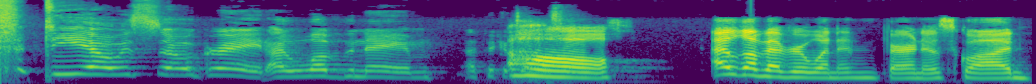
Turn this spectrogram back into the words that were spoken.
Dio is so great. I love the name. I think it's oh, awesome. Oh, I love everyone in Inferno Squad.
